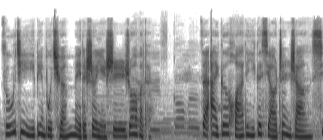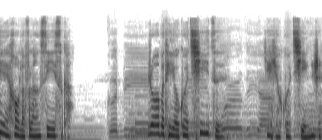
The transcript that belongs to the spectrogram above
足迹遍布全美的摄影师 Robert，在爱荷华的一个小镇上邂逅了弗朗西斯卡。Robert 有过妻子，也有过情人。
